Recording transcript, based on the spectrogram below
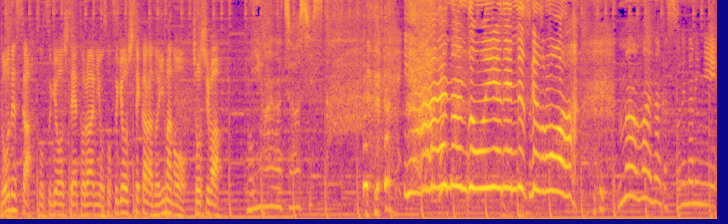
どうですか？卒業してトラニを卒業してからの今の調子は？今の調子っすか。いやー何とも言えねえんですけども。まあまあなんかそれなりに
